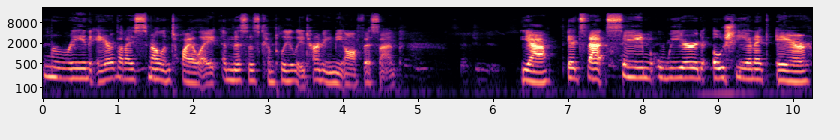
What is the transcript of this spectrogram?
marine air that I smell in Twilight, and this is completely turning me off this scent. Yeah, it's that same weird oceanic air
